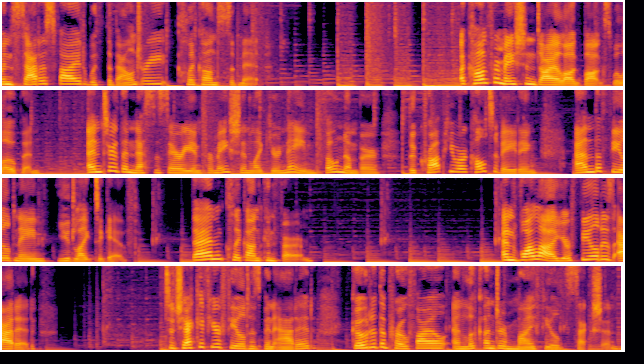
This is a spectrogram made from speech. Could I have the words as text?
When satisfied with the boundary, click on Submit. A confirmation dialog box will open. Enter the necessary information like your name, phone number, the crop you are cultivating, and the field name you'd like to give. Then click on Confirm. And voila, your field is added. To check if your field has been added, go to the profile and look under My Fields section.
